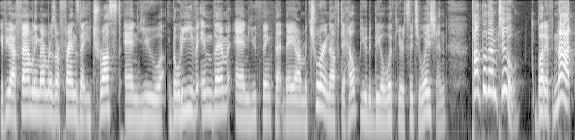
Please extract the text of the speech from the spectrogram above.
If you have family members or friends that you trust and you believe in them and you think that they are mature enough to help you to deal with your situation, talk to them too. But if not,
